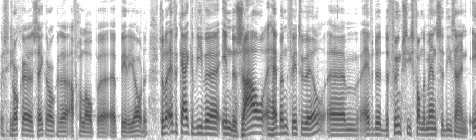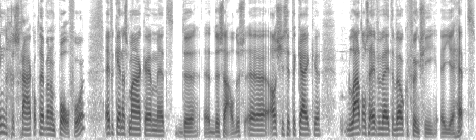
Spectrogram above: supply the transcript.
getrokken, zeker ook de afgelopen uh, periode. Zullen we even kijken wie we in de zaal hebben, virtueel. Um, even de, de functies van de mensen die zijn ingeschakeld, hebben we een poll voor. Even kennis maken met de, uh, de zaal. Dus als je zit te kijken, laat ons even weten welke functie je hebt.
